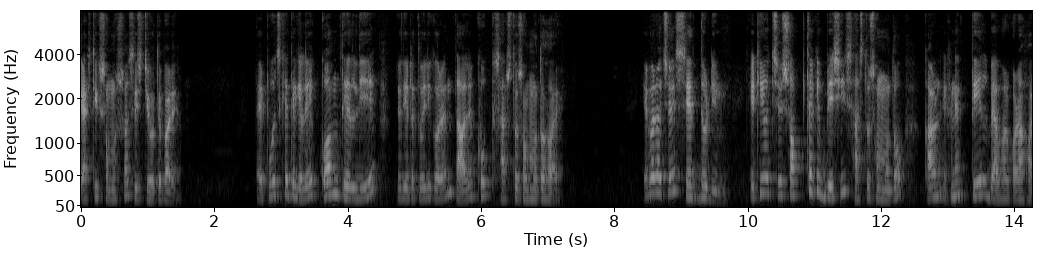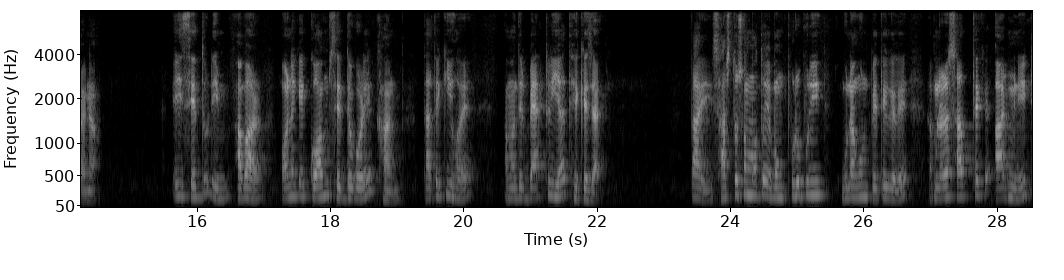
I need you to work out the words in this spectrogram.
গ্যাস্ট্রিক সমস্যা সৃষ্টি হতে পারে। তাই পোচ খেতে গেলে কম তেল দিয়ে যদি এটা তৈরি করেন, তাহলে খুব স্বাস্থ্যসম্মত হয়। এবার হচ্ছে সেদ্ধ ডিম। এটি হচ্ছে সব থেকে বেশি স্বাস্থ্যসম্মত, কারণ এখানে তেল ব্যবহার করা হয় না। এই সেদ্ধ ডিম আবার অনেকে কম সেদ্ধ করে খান। তাতে কি হয়? আমাদের ব্যাকটেরিয়া থেকে যায়। তাই স্বাস্থ্যসম্মত এবং পুরোপুরি গুণাগুণ পেতে গেলে আপনারা সাত থেকে আট মিনিট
